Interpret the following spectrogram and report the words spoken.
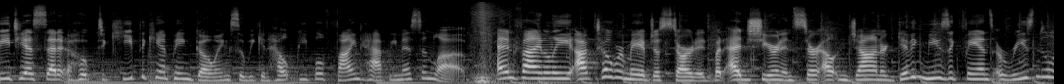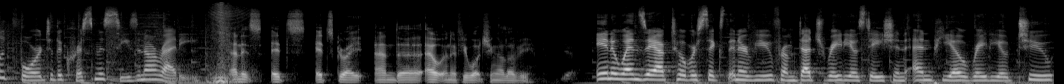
BTS said it hoped to keep the campaign going so we can help people find happiness and love. And finally, October may have just started, but Ed Sheeran and Sir Elton John are giving music fans a reason to look forward to the Christmas season already. And it's it's it's great. And uh, Elton, if you're watching, I love you. In a Wednesday, October 6th interview from Dutch radio station NPO Radio 2,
